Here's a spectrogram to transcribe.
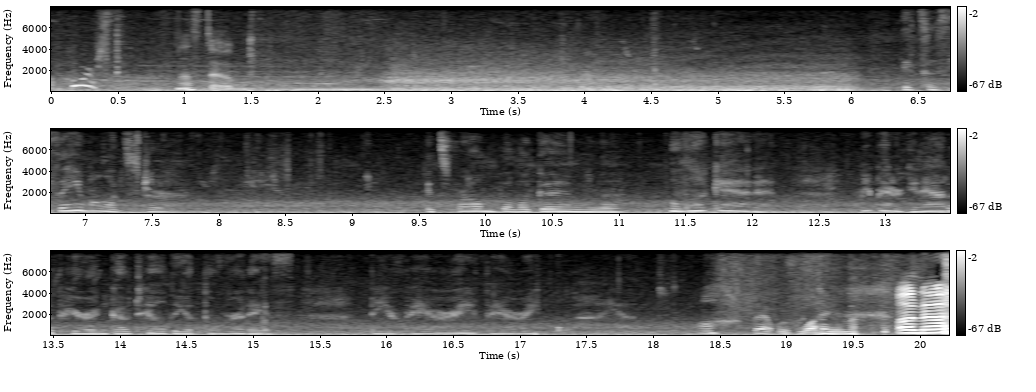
of course. That's dope. It's a sea monster. It's from the lagoon. Look at it. We better get out of here and go tell the authorities. Be very, very quiet. Oh, that was lame. Oh no.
